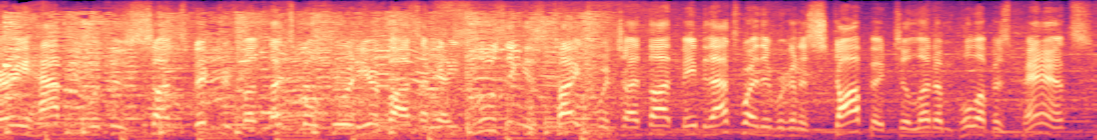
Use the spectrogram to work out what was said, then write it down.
Very happy with his son's victory, but let's go through it here, Bas. I mean, he's losing his tights, which I thought maybe that's why they were going to stop it to let him pull up his pants.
